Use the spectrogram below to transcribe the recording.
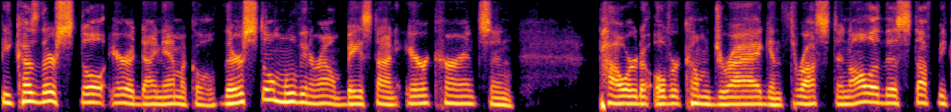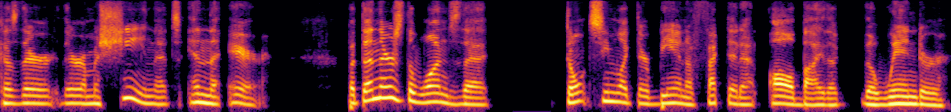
because they're still aerodynamical. They're still moving around based on air currents and power to overcome drag and thrust and all of this stuff because they're they're a machine that's in the air. But then there's the ones that don't seem like they're being affected at all by the the wind or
